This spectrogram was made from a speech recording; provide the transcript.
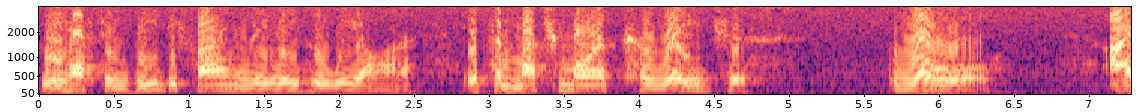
We have to redefine really who we are. It's a much more courageous role I,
